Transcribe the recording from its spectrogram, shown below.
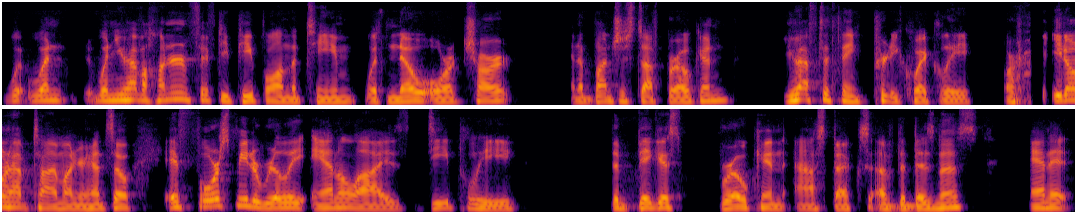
when when you have 150 people on the team with no org chart and a bunch of stuff broken, you have to think pretty quickly or you don't have time on your hands. So it forced me to really analyze deeply the biggest broken aspects of the business and it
